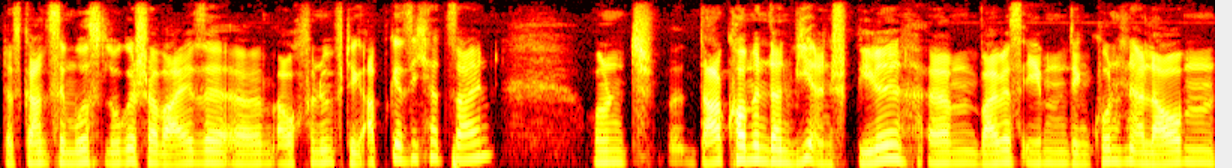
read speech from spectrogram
Das Ganze muss logischerweise äh, auch vernünftig abgesichert sein. Und da kommen dann wir ins Spiel, ähm, weil wir es eben den Kunden erlauben,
